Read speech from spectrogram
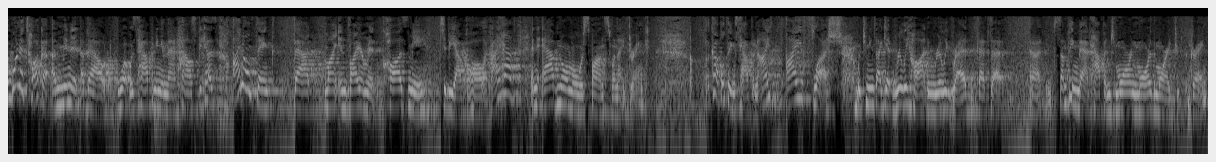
I want to talk a, a, minute about what was happening in that house because I don't think that my environment caused me to be alcoholic. I have an abnormal response when I drink. A couple things happen. I, I flush, which means I get really hot and really red. That's a, uh, something that happened more and more the more I drank.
